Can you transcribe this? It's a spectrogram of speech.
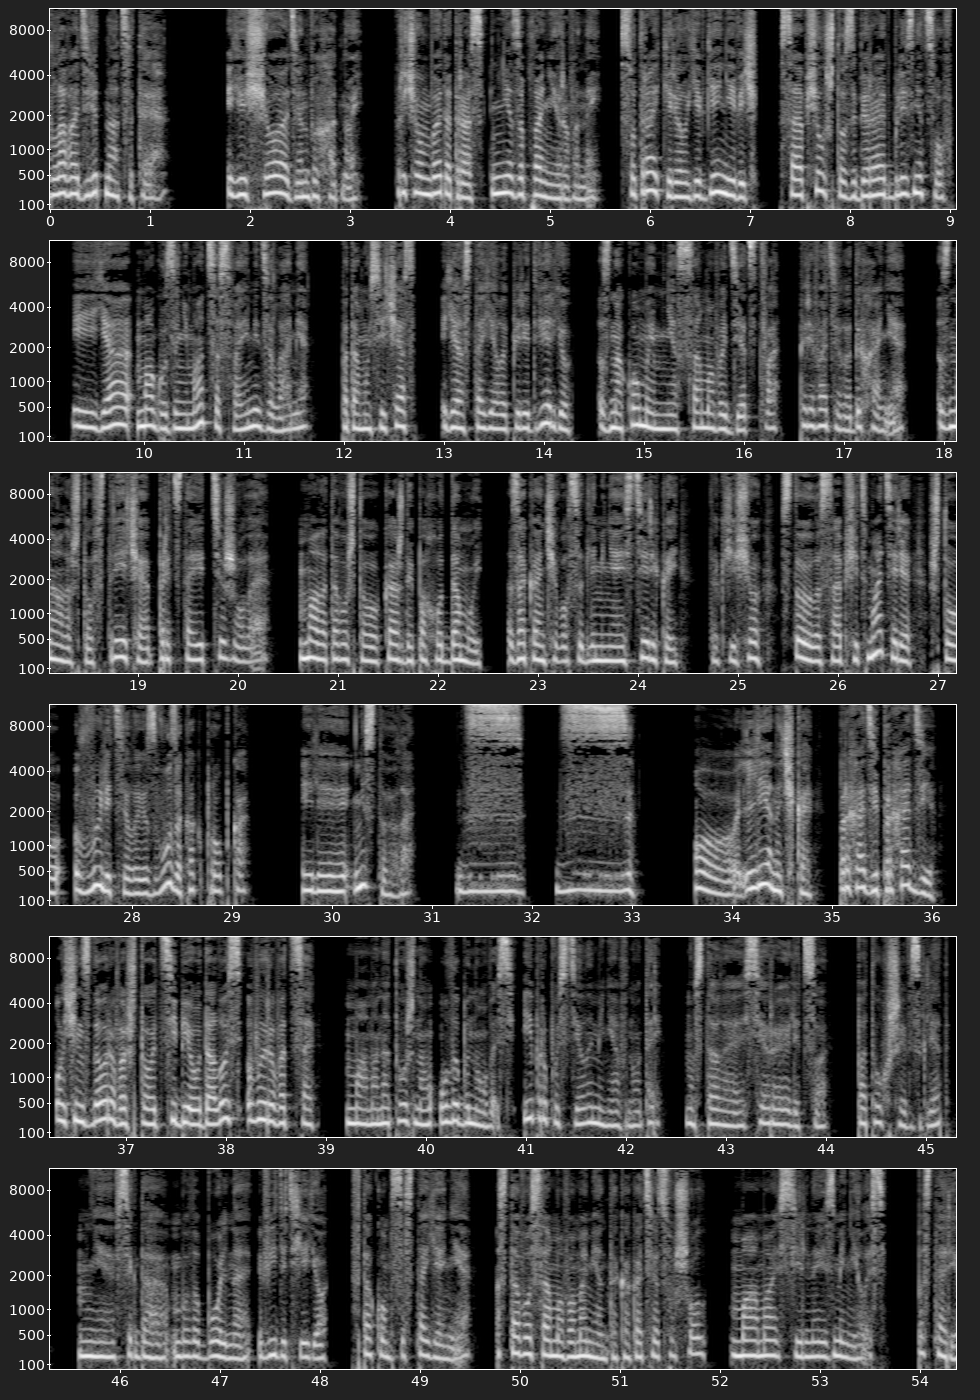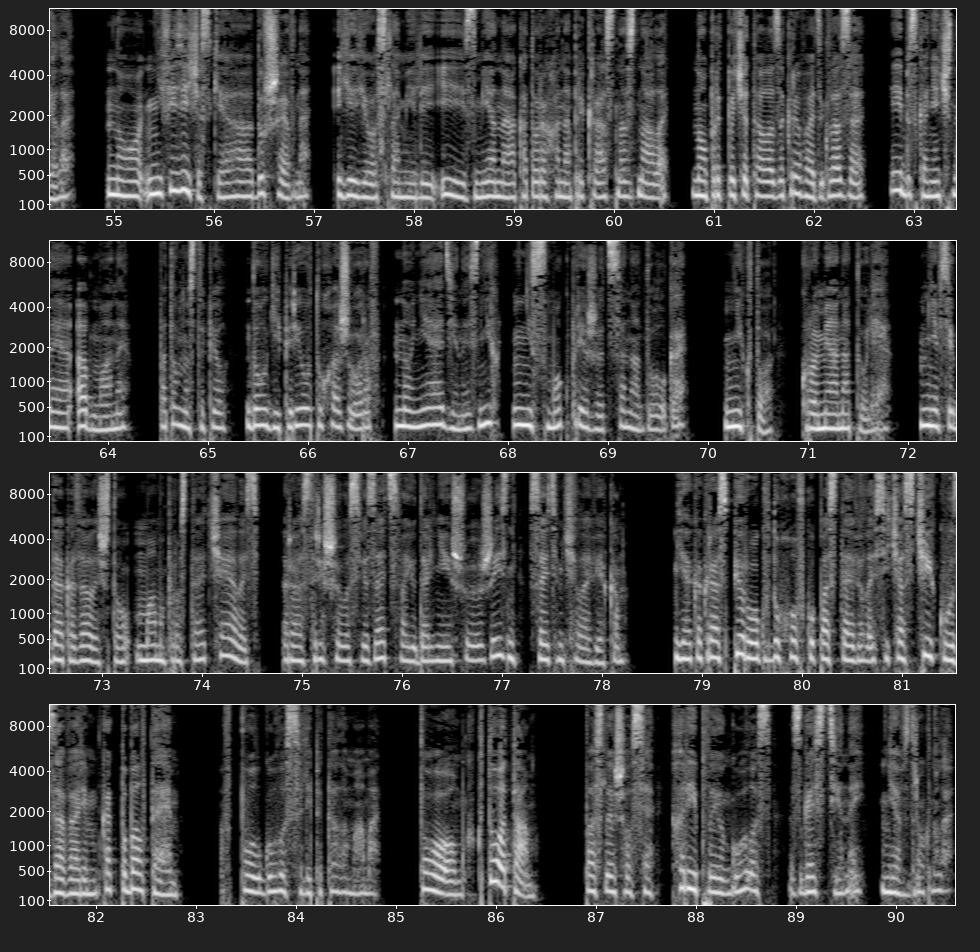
Глава 19. Еще один выходной. Причем в этот раз не запланированный. С утра Кирилл Евгеньевич сообщил, что забирает близнецов, и я могу заниматься своими делами. Потому сейчас я стояла перед дверью, знакомой мне с самого детства, переводила дыхание. Знала, что встреча предстоит тяжелая. Мало того, что каждый поход домой заканчивался для меня истерикой, так еще стоило сообщить матери, что вылетела из вуза как пробка. Или не стоило? Дзз, дзз. О, Леночка, проходи, проходи. Очень здорово, что тебе удалось вырваться. Мама натужно улыбнулась и пропустила меня внутрь. Усталое серое лицо, потухший взгляд. Мне всегда было больно видеть ее в таком состоянии. С того самого момента, как отец ушел, мама сильно изменилась, постарела. Но не физически, а душевно. Ее сломили и измены, о которых она прекрасно знала, но предпочитала закрывать глаза, и бесконечные обманы. Потом наступил долгий период ухажеров, но ни один из них не смог прижиться надолго. Никто, кроме Анатолия. Мне всегда казалось, что мама просто отчаялась, раз решила связать свою дальнейшую жизнь с этим человеком. Я как раз пирог в духовку поставила, сейчас чайку заварим, как поболтаем. В полголоса лепетала мама. «Томк, кто там?» Послышался хриплый голос с гостиной. Я вздрогнула.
